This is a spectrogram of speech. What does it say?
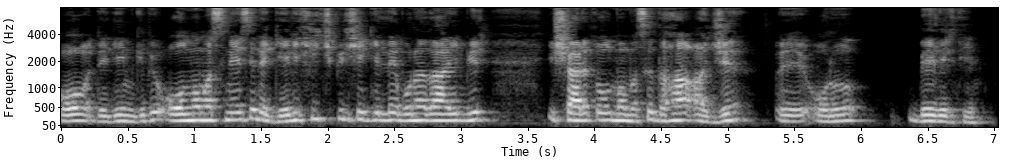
O dediğim gibi olmaması neyse de geliş hiçbir şekilde buna dair bir işaret olmaması daha acı. E, onu belirteyim.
